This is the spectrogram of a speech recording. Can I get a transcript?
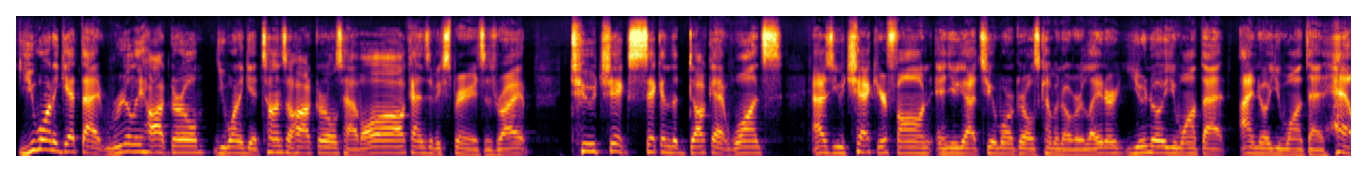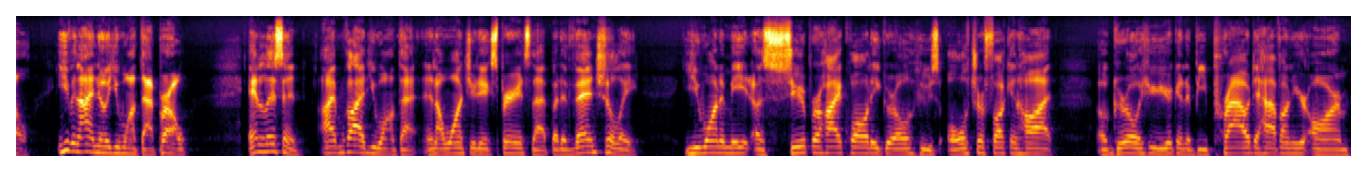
you want to get that really hot girl. You want to get tons of hot girls, have all kinds of experiences, right? Two chicks sick in the duck at once as you check your phone and you got two more girls coming over later, you know you want that. I know you want that. Hell, even I know you want that, bro. And listen, I'm glad you want that and I want you to experience that. But eventually, you want to meet a super high quality girl who's ultra fucking hot, a girl who you're going to be proud to have on your arm,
